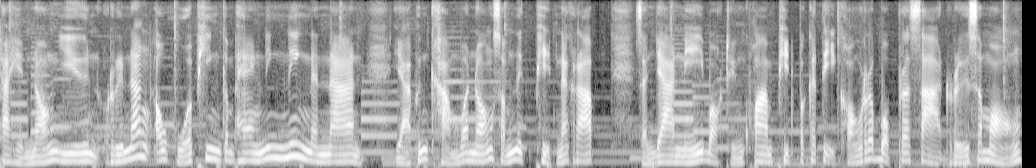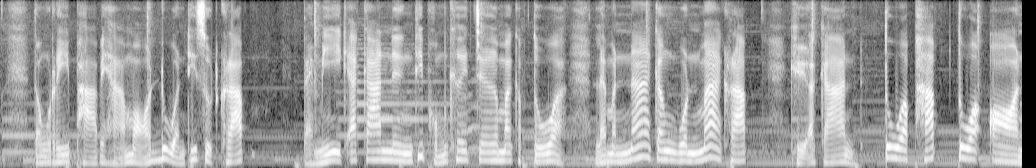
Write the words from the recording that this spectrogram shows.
ถ้าเห็นน้องยืนหรือนั่งเอาหัวพิงกำแพงนิ่งๆ นานๆ อย่าเพิ่งขำว่าน้องสำนึกผิดนะครับ สัญญาณนี้บอกถึงความผิดปกติของระบบประสาทหรือสมอง ต้องรีบพาไปหาหมอด่วนที่สุดครับ แต่มีอีกอาการหนึ่งที่ผมเคยเจอมากับตัว และมันน่ากังวลมากครับ คืออาการตัวพับตัวอ่อน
